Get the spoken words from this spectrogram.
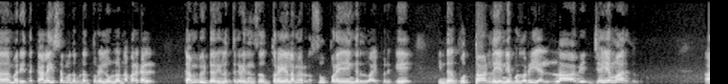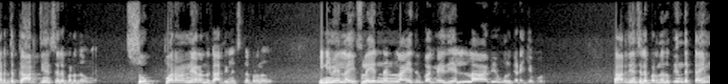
அதே மாதிரி இந்த கலை சம்மந்தப்பட்ட துறையில் உள்ள நபர்கள் கம்ப்யூட்டர் எழுத்துக்கணிதம் துறை எல்லாமே இருக்கும். சூப்பரா இயங்குறது வாய்ப்பு இருக்கு. இந்த புத்தாண்டு என்னை பொறுத்தவரை எல்லாமே ஜெயமா இருக்குது. அடுத்து கார்த்திகை சில பிறந்தவங்க. சூப்பரான நேரம் அந்த கார்த்திகை நட்சத்திரத்தில் பிறந்தவங்க இனிமே லைஃப்ல என்னென்னலாம் எதிர்பார்க்கணும் இது எல்லாமே உங்களுக்கு கிடைக்க போகுது. கார்த்திகை சில பிறந்ததுக்கு இந்த டைம்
